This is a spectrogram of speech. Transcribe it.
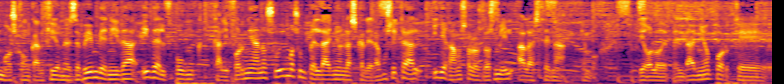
Seguimos con canciones de bienvenida y del punk californiano subimos un peldaño en la escalera musical y llegamos a los 2000 a la escena emo. Digo lo de peldaño porque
